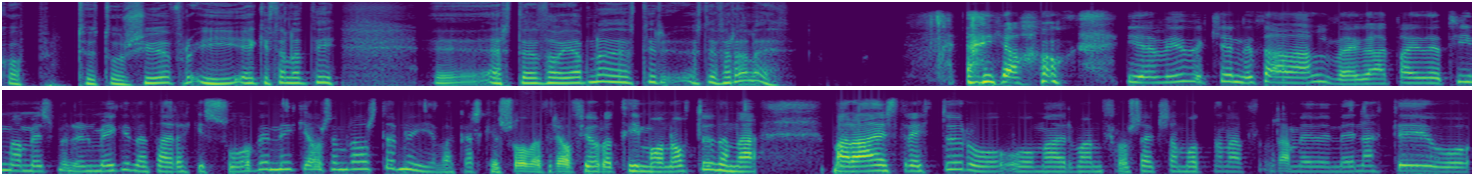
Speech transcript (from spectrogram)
COP27 í Egiptalandi. Uh, ertu þá jafnaði eftir, eftir ferralegið? Já, ég viðkynni það alveg að bæði tímamismunum mikil en það er ekki sofið mikið á sem ráðstöfnu. Ég var kannski að sofa þrjá fjóra tíma á nóttu þannig að maður aðeins streyttur og, og maður vann frá sex á mótnana fram með minnætti og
